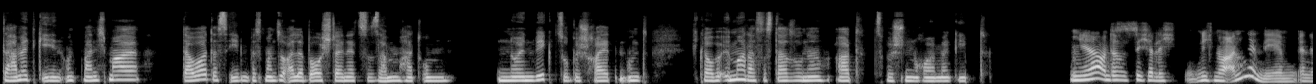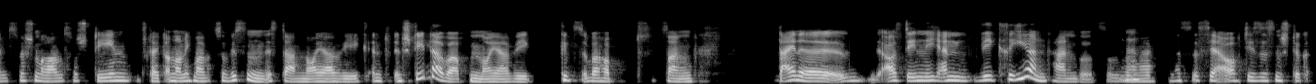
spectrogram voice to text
damit gehen. Und manchmal dauert das eben, bis man so alle Bausteine zusammen hat, um einen neuen Weg zu beschreiten. Und ich glaube immer, dass es da so eine Art Zwischenräume gibt. Ja, und das ist sicherlich nicht nur angenehm, in dem Zwischenraum zu stehen, vielleicht auch noch nicht mal zu wissen, ist da ein neuer Weg? Entsteht da überhaupt ein neuer Weg? Gibt es überhaupt sozusagen deine, aus denen ich einen Weg kreieren kann, sozusagen? Mhm. Das ist ja auch dieses ein Stück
